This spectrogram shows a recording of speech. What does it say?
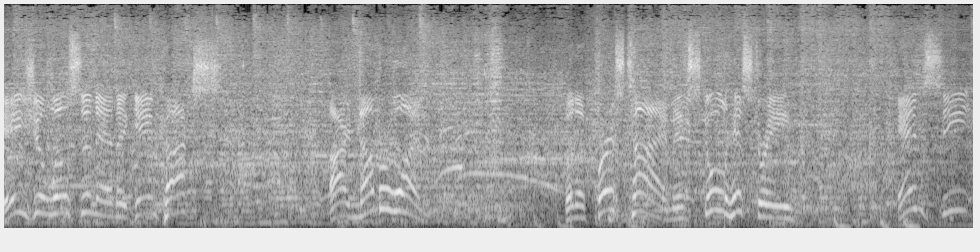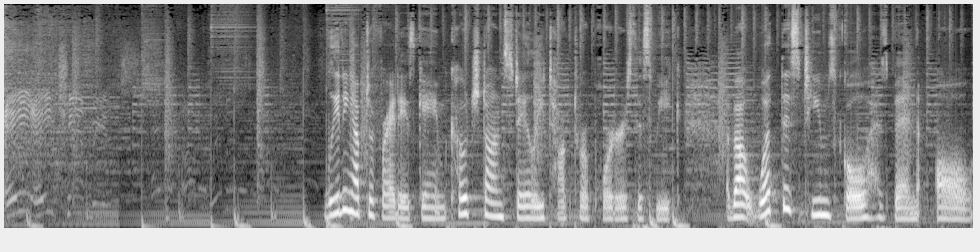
A'ja Wilson and the Gamecocks are number one for the first time in school history, NCAA champions. Leading up to Friday's game, Coach Dawn Staley talked to reporters this week about what this team's goal has been all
